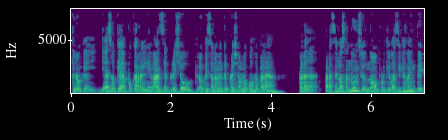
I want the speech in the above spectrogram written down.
Creo que ya eso queda poca relevancia el pre-show. Creo que solamente el pre-show lo coge para, para, para hacer los anuncios, ¿no? Porque básicamente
